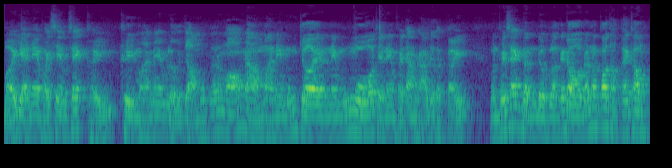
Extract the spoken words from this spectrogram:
bởi vậy anh em phải xem xét kỹ khi mà anh em lựa chọn một cái món nào mà anh em muốn chơi, anh em muốn mua thì anh em phải tham khảo cho thật kỹ. Mình phải xác định được là cái đồ đó nó có thật hay không.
